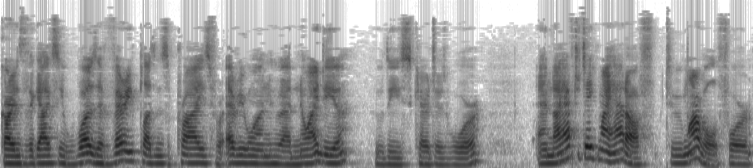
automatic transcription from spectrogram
Guardians of the Galaxy was a very pleasant surprise for everyone who had no idea who these characters were. And I have to take my hat off to Marvel for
